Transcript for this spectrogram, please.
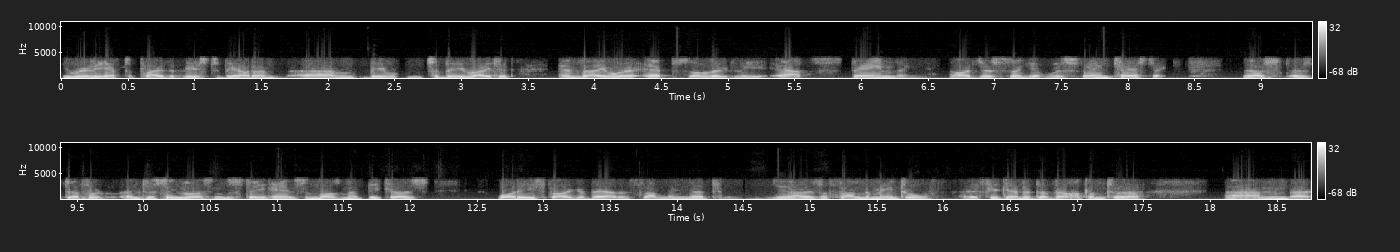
you really have to play the best to be able to um, be to be rated. And they were absolutely outstanding. I just think it was fantastic. It's, it's different, interesting to listen to Steve Hansen, wasn't it? Because what he spoke about is something that you know is a fundamental if you're going to develop into a, um, a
